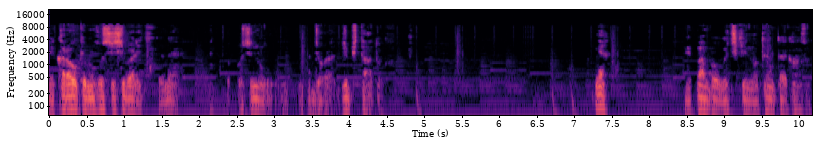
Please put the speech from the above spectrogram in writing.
えー、カラオケも星縛りって言ってね、星の、ジュピターとか、ね、バンボーグチキンの天体観測。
